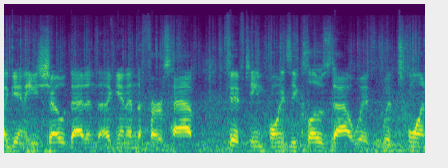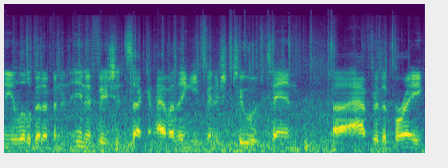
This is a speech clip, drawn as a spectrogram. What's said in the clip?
again, he showed that in the, again in the first half. 15 points. He closed out with with 20. A little bit of an inefficient second half. I think he finished two of 10 uh, after the break.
